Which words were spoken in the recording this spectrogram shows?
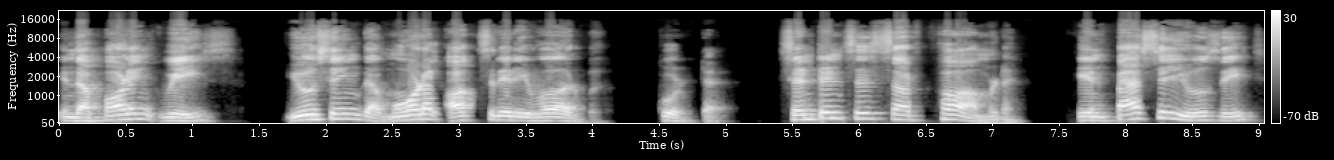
in the following ways using the modal auxiliary verb could. Sentences are formed in passive usage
